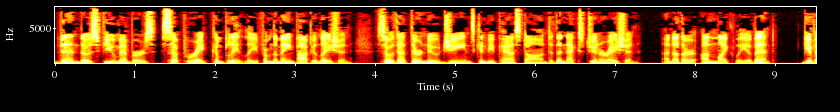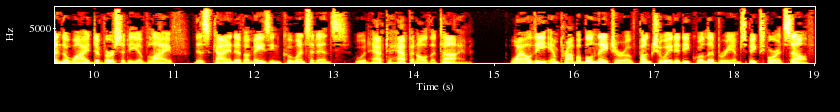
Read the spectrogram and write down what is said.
Then those few members separate completely from the main population so that their new genes can be passed on to the next generation, another unlikely event. Given the wide diversity of life, this kind of amazing coincidence would have to happen all the time. While the improbable nature of punctuated equilibrium speaks for itself,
